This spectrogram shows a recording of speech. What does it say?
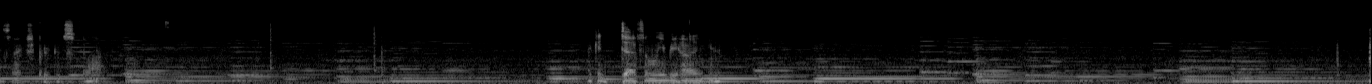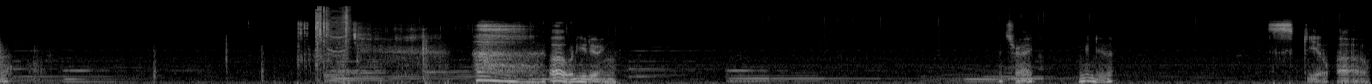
It's actually a pretty good spot. I could definitely be hiding here. oh, what are you doing? Right. You can do it. Skill. Uh oh.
